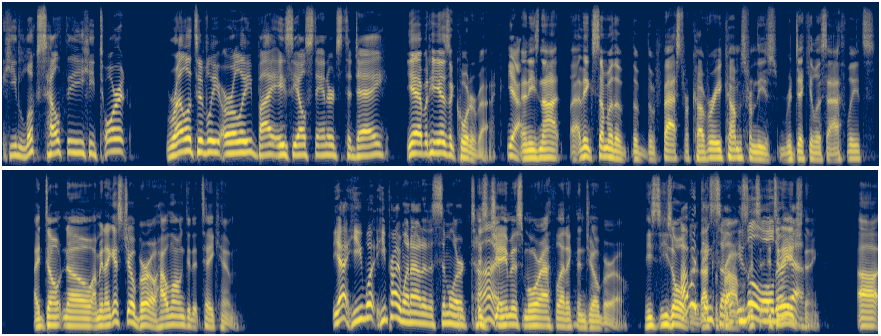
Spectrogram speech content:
he looks healthy. He tore it relatively early by ACL standards today. Yeah, but he is a quarterback. Yeah. and he's not. I think some of the, the the fast recovery comes from these ridiculous athletes. I don't know. I mean, I guess Joe Burrow. How long did it take him? Yeah, he what he probably went out at a similar time. Is Jameis more athletic than Joe Burrow? He's he's older. I would That's think the so. problem. He's a little it's, It's older, an age yeah. thing. Uh,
